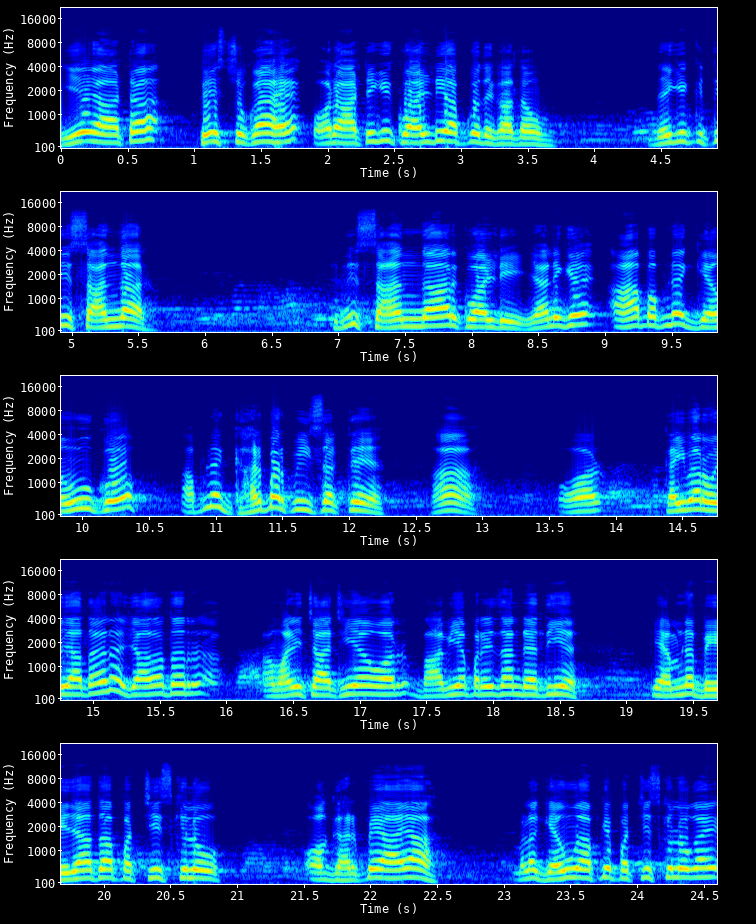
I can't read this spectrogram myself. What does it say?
ये आटा पिस चुका है और आटे की क्वालिटी आपको दिखाता हूँ। देखिए कितनी शानदार कितनी शानदार क्वालिटी, यानी कि आप अपने गेहूँ को अपने घर पर पीस सकते हैं। हाँ और कई बार हो जाता है ना, ज़्यादातर हमारी चाचियाँ और भाभियाँ परेशान रहती हैं कि हमने भेजा था 25 किलो और घर पे आया मतलब गेहूँ आपके 25 किलो गए,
